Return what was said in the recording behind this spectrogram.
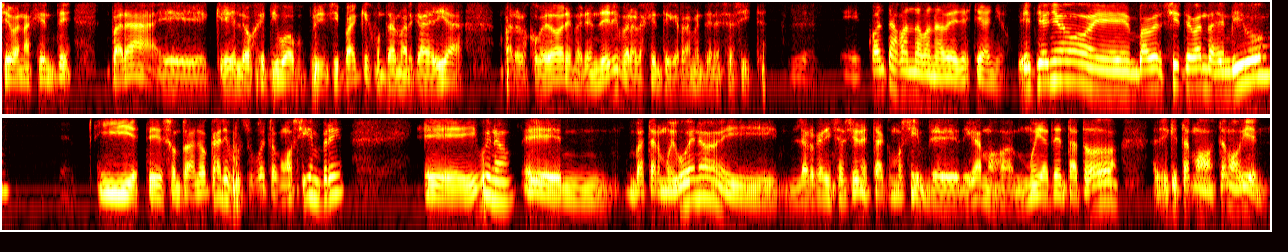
llevan a gente para que el objetivo principal que es juntar mercadería para los comedores, merenderos y para la gente que realmente necesita. Eh, ¿Cuántas bandas van a haber este año? Este año eh, va a haber siete bandas en vivo y este, son todas locales, por supuesto, como siempre. Eh, y bueno, va a estar muy bueno y la organización está como siempre, digamos, muy atenta a todo, así que estamos, estamos bien,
